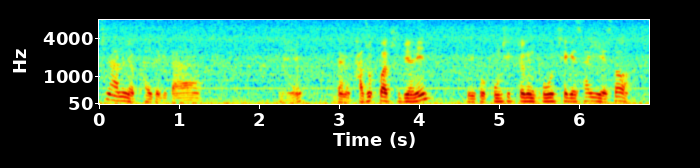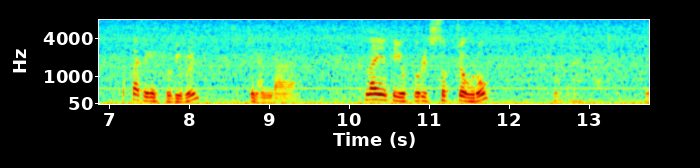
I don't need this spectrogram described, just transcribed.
촉진하는 역할들이다. 네. 그다음에 가족과 주변인 그리고 공식적인 보호 체계 사이에서 효과적인 교류를 촉진한다. 클라이언트의 욕구를 지속적으로 예.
